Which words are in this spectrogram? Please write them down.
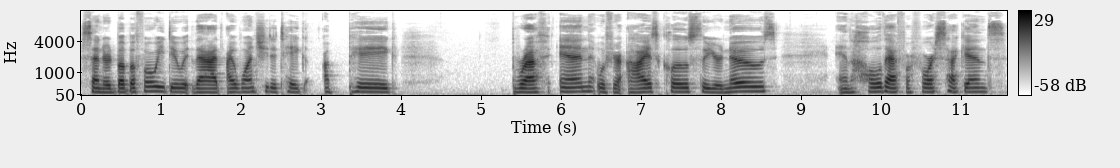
centered. But before we do that I want you to take a big breath in with your eyes closed through your nose and hold that for four seconds.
